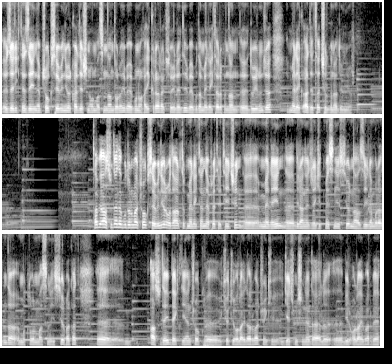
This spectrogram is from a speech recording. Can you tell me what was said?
Özellikle Zeynep çok seviniyor kardeşinin olmasından dolayı ve bunu haykırarak söyledi ve bu da Melek tarafından e, duyulunca Melek adeta çılgına dönüyor. Tabii Asude de bu duruma çok seviniyor. O da artık Melek'ten nefret ettiği için e, Melek'in e, bir an önce gitmesini istiyor. Nazlı ile Murat'ın da mutlu olmasını istiyor. Fakat e, Asude'yi bekleyen çok e, kötü olaylar var. Çünkü geçmişine dayalı e, bir olay var ve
